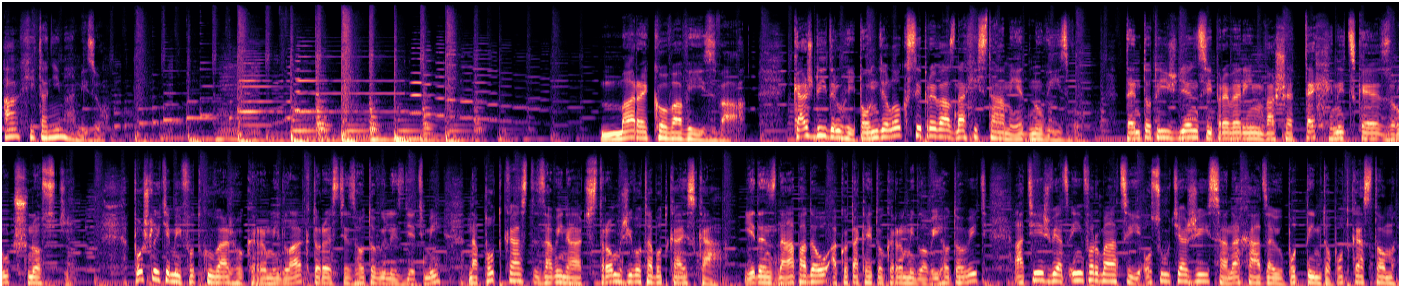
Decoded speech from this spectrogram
a chytaním hmyzu. Marekova výzva. Každý druhý pondelok si pre vás nachystám jednu výzvu. Tento týždeň si preverím vaše technické zručnosti. Pošlite mi fotku vášho krmidla, ktoré ste zhotovili s deťmi, na podcast zavináč stromživota.sk. Jeden z nápadov, ako takéto krmidlo vyhotoviť a tiež viac informácií o súťaži sa nachádzajú pod týmto podcastom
